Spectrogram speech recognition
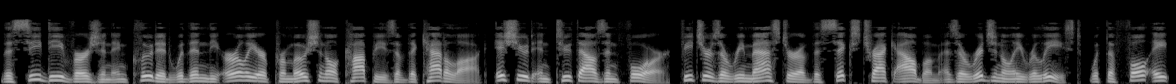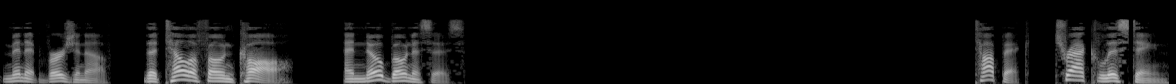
the CD version included within the earlier promotional copies of the catalog, issued in 2004, features a remaster of the six-track album as originally released, with the full eight-minute version of the telephone call, and no bonuses. Topic: Track listing.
